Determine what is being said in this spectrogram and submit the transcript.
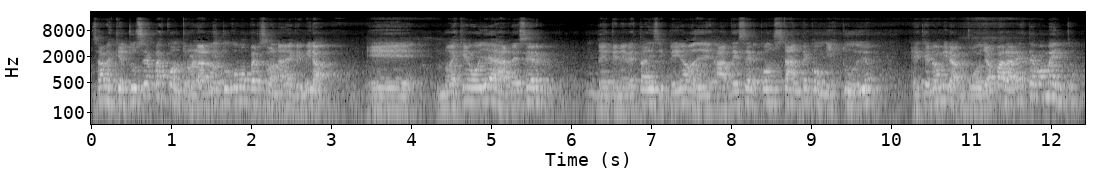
¿Sabes? Que tú sepas controlarlo tú como persona de que, mira, eh, no es que voy a dejar de ser, de tener esta disciplina o de dejar de ser constante con mi estudio. Es que no, mira, voy a parar este momento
